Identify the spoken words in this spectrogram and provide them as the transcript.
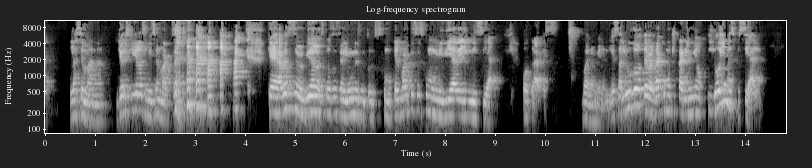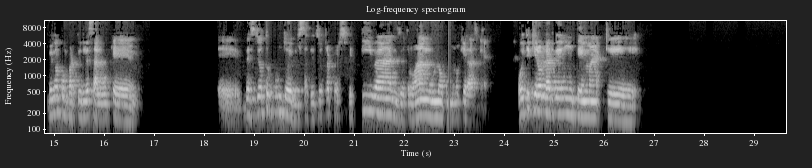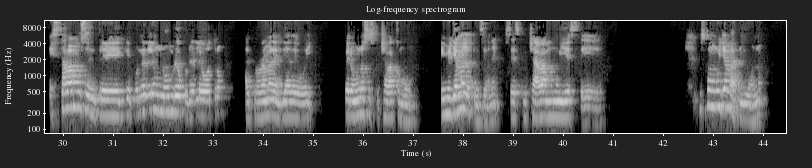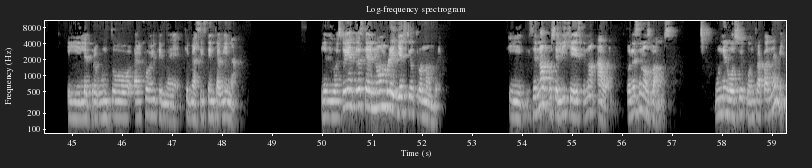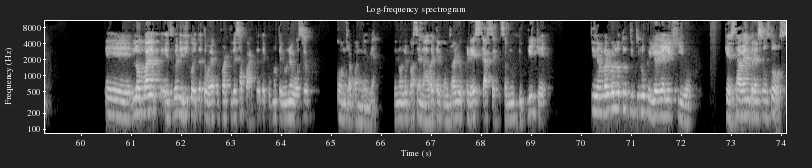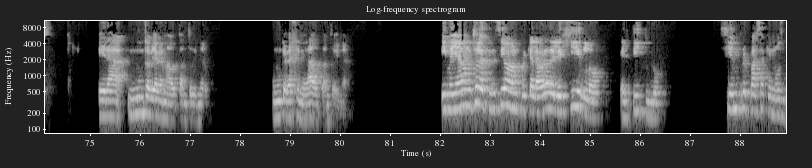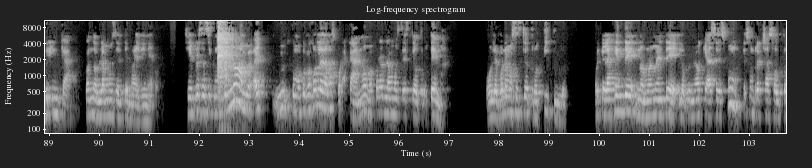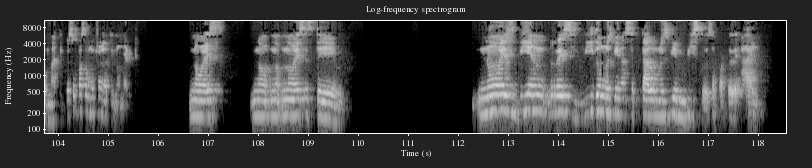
la semana. Yo es que yo las inicio en martes, que a veces se me olvidan las cosas el lunes, entonces como que el martes es como mi día de iniciar otra vez. Bueno, miren, les saludo de verdad con mucho cariño y hoy en especial vengo a compartirles algo que eh, desde otro punto de vista, desde otra perspectiva, desde otro ángulo, como lo quieras ver. Hoy te quiero hablar de un tema que estábamos entre que ponerle un nombre o ponerle otro al programa del día de hoy, pero uno se escuchaba como, y me llama la atención, ¿eh? se escuchaba muy, este, es como muy llamativo, ¿no? y le pregunto al joven que me, que me asiste en cabina. Le digo, estoy entre este nombre y este otro nombre. Y dice, no, pues elige este, ¿no? Ah, bueno, con ese nos vamos. Un negocio contra pandemia. Eh, lo cual es verídico, ahorita te voy a compartir esa parte de cómo tener un negocio contra pandemia. Que no le pase nada, que al contrario crezca, se, se multiplique. Sin embargo, el otro título que yo había elegido, que estaba entre esos dos, era nunca había ganado tanto dinero, nunca había generado tanto dinero. Y me llama mucho la atención porque a la hora de elegirlo, el título, siempre pasa que nos brinca cuando hablamos del tema del dinero. Siempre es así como que no, hay, como que mejor le damos por acá, ¿no? Mejor hablamos de este otro tema o le ponemos este otro título porque la gente normalmente lo primero que hace es, ¡pum!, es un rechazo automático. Eso pasa mucho en Latinoamérica. No es, no, no, no es este, no es bien recibido, no es bien aceptado, no es bien visto esa parte de, ay,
